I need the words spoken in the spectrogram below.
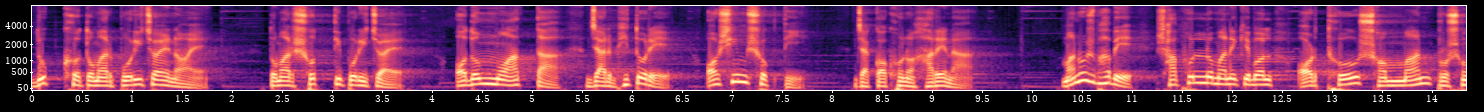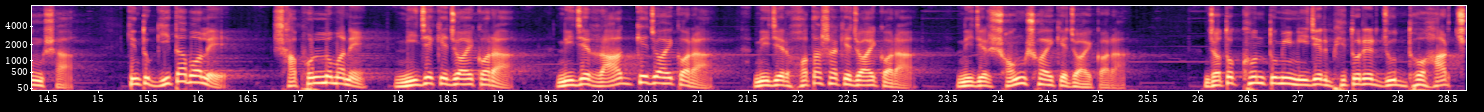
দুঃখ তোমার পরিচয় নয়, তোমার সত্যি পরিচয়, অদম্য আত্মা যার ভিতরে অসীম শক্তি যা কখনো হারে না। মানুষ ভাবে সাফল্য মানে কেবল অর্থ, সম্মান, প্রশংসা। কিন্তু গীতা বলে, সাফল্য মানে নিজেকে জয় করা, নিজের রাগকে জয় করা, নিজের হতাশাকে জয় করা, নিজের সংশয়কে জয় করা। যতক্ষণ তুমি নিজের ভিতরের যুদ্ধ হারছ,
